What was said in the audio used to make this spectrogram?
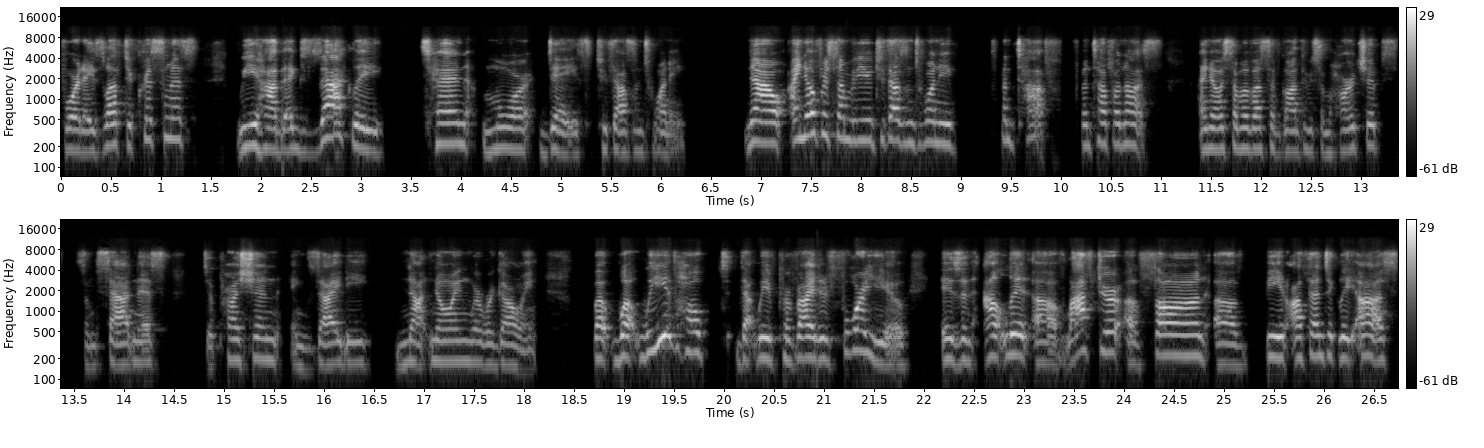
Four days left to Christmas. We have exactly 10 more days, 2020. Now, I know for some of you, 2020, it's been tough. It's been tough on us. I know some of us have gone through some hardships, some sadness, depression, anxiety, not knowing where we're going. But what we have hoped that we've provided for you is an outlet of laughter, of fun, of being authentically us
